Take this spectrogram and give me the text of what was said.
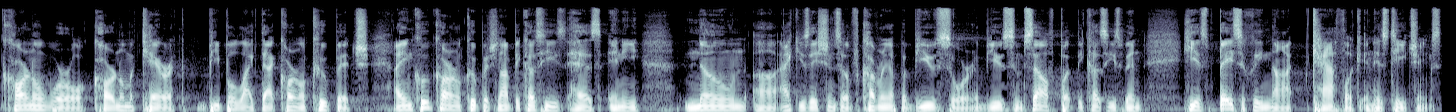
Cardinal Wuerl, Cardinal McCarrick, people like that, Cardinal Cupich. I include Cardinal Cupich not because he has any known uh, accusations of covering up abuse or abuse himself, but because he's been he is basically not Catholic in his teachings,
